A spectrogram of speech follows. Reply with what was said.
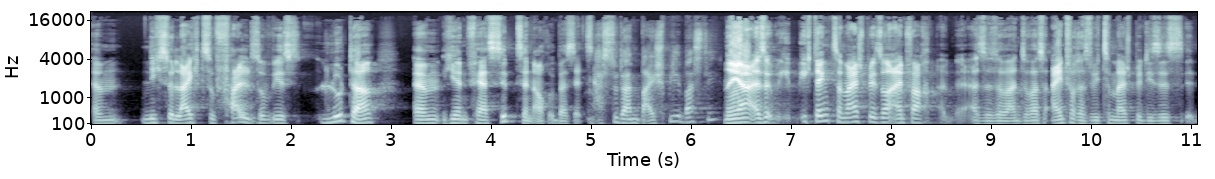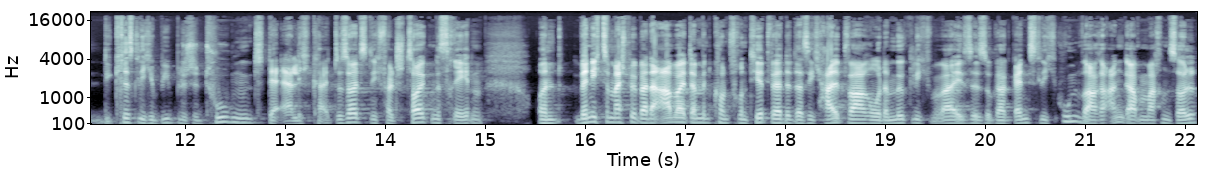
ähm, nicht so leicht zu Fall, so wie es Luther ähm, hier in Vers 17 auch übersetzt. Hast du da ein Beispiel, Basti? Naja, also ich- ich denke zum Beispiel so einfach, also so an sowas Einfaches wie zum Beispiel dieses, die christliche biblische Tugend der Ehrlichkeit. Du sollst nicht falsch Zeugnis reden. Und wenn ich zum Beispiel bei der Arbeit damit konfrontiert werde, dass ich halbwahre oder möglicherweise sogar gänzlich unwahre Angaben machen soll,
